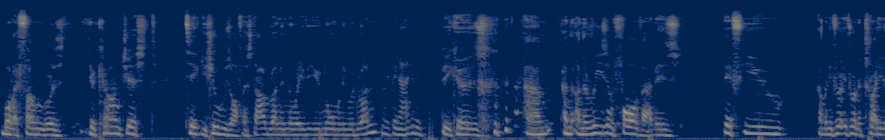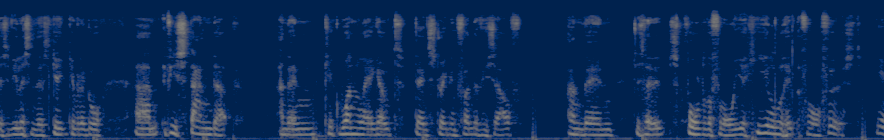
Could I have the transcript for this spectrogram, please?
what I found was you can't just take your shoes off and start running the way that you normally would run We've been agony. because um, and and the reason for that is if you I mean if you if you want to try this if you listen to this give, give it a go um, if you stand up and then kick one leg out dead straight in front of yourself and then just let it fall to the floor your heel will hit the floor first Yeah.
